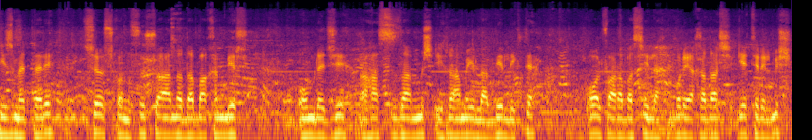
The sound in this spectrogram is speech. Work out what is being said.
hizmetleri söz konusu. Şu anda da bakın bir umreci rahatsızlanmış ihramıyla birlikte golf arabasıyla buraya kadar getirilmiş.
